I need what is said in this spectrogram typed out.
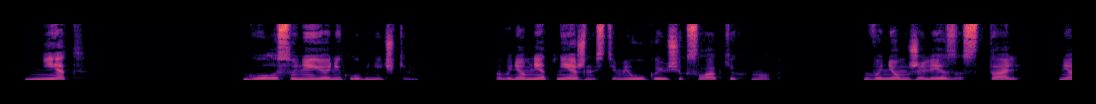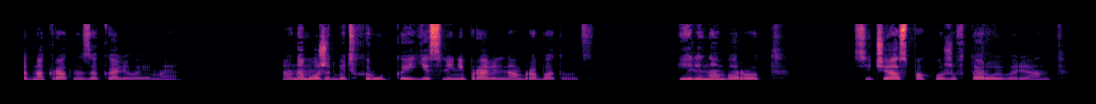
Нет. Голос у нее не клубничкин. В нем нет нежности, мяукающих сладких нот. В нем железо, сталь, неоднократно закаливаемая. Она может быть хрупкой, если неправильно обрабатывать. Или наоборот. Сейчас, похоже, второй вариант.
